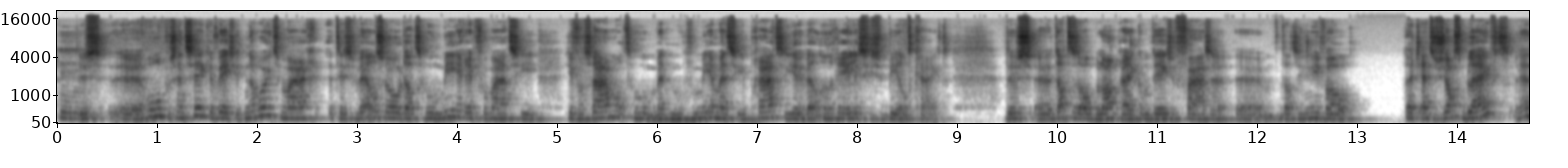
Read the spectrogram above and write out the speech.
Mhm. Dus uh, eh, 100% zeker weet je het nooit, maar het is wel zo dat hoe meer informatie je verzamelt, hoe, met hoe meer mensen je praat, je wel een realistisch beeld krijgt. Dus uh, dat is al belangrijk om deze fase, uh, dat in ieder geval dat je enthousiast blijft, hè,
